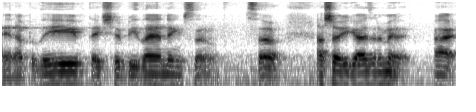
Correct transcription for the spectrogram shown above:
and I believe they should be landing soon. So I'll show you guys in a minute. All right.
